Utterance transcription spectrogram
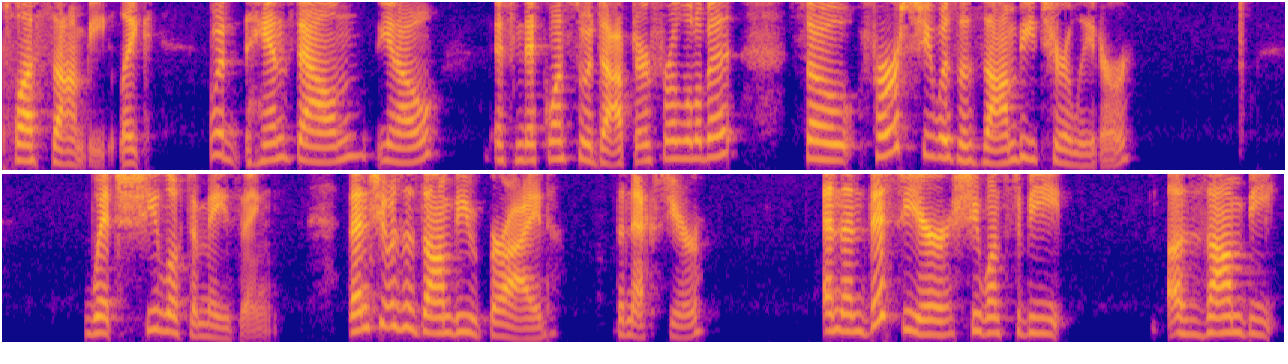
plus zombie. Like, would hands down, you know, if Nick wants to adopt her for a little bit. So first, she was a zombie cheerleader which she looked amazing. Then she was a zombie bride the next year. And then this year she wants to be a zombie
